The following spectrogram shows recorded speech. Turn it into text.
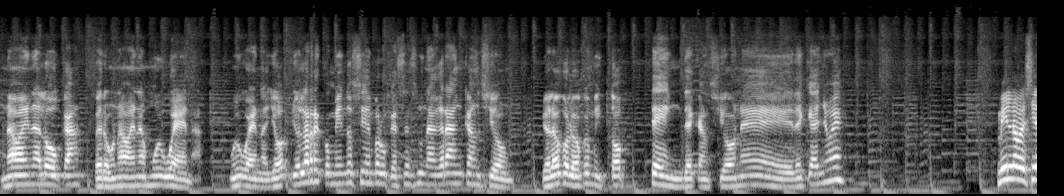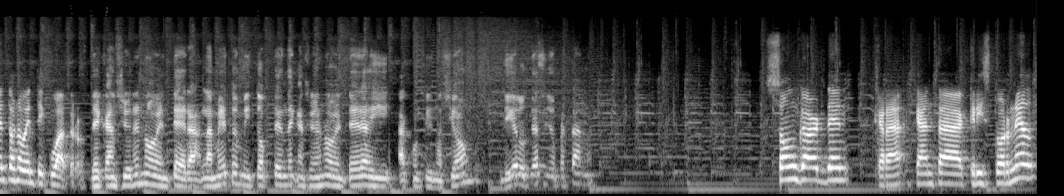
una vaina loca, pero una vaina muy buena muy buena. Yo, yo la recomiendo siempre porque esa es una gran canción. Yo la coloco en mi top 10 de canciones. ¿De qué año es? 1994. De canciones noventeras. La meto en mi top 10 de canciones noventeras y a continuación, dígalo usted, señor Pestana. Garden canta Chris Cornell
